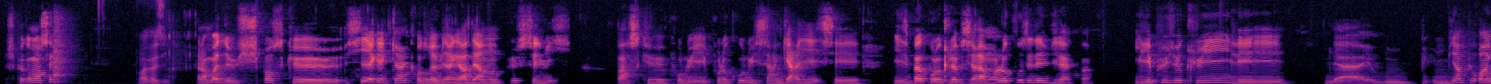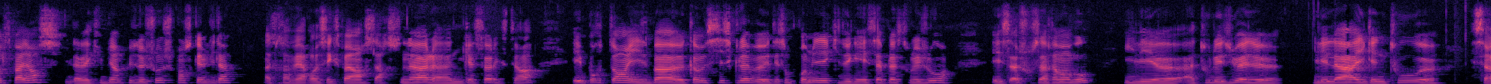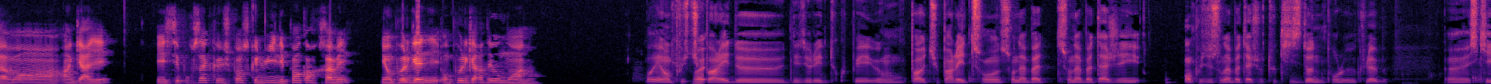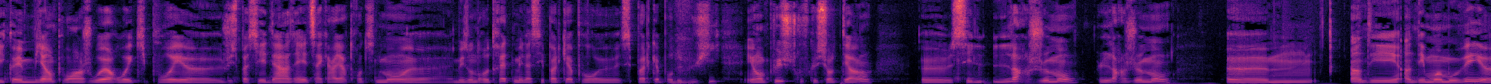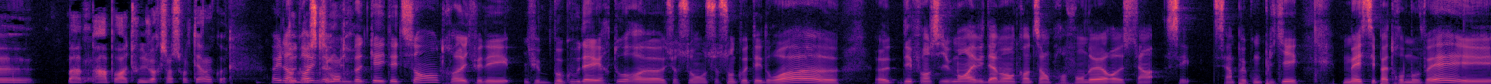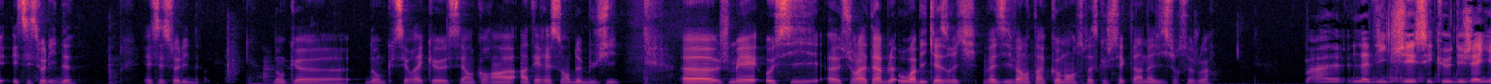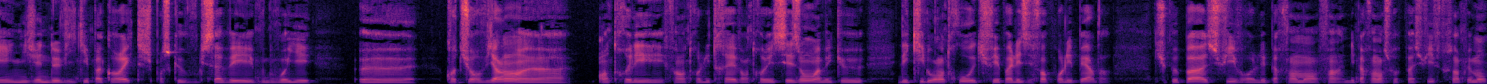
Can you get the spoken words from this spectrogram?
Je peux commencer? Ouais, vas-y. Alors moi, Debuchy, je pense que s'il y a quelqu'un qui voudrait bien garder un nom de plus, c'est lui. Parce que pour lui, pour le coup, lui, c'est un guerrier. C'est, il se bat pour le club. C'est vraiment l'opposé d'Envilla, quoi. Il est plus vieux que lui. Il est, il a une, bien plus grande expérience. Il a vécu bien plus de choses, je pense, qu'Envilla, à travers euh, ses expériences à Arsenal, à Newcastle, etc. Et pourtant, il se bat euh, comme si ce club était son premier, et qu'il devait gagner sa place tous les jours. Et ça, je trouve ça vraiment beau. Il est euh, à tous les yeux, euh, il est là, il gagne tout. euh, c'est vraiment un, guerrier. Et c'est pour ça que je pense que lui, il est pas encore cramé. Et on peut le gagner, on peut le garder au moins un an. Ouais, et en plus, tu Ouais. parlais de. Désolé de te couper. On... par- Tu parlais de son, son, abat... son abattage. Et en plus de son abattage, surtout qui se donne pour le club. Euh, ce qui est quand même bien pour un joueur ouais, qui pourrait euh, juste passer les dernières années de sa carrière tranquillement euh, à la maison de retraite. Mais là, c'est pas le cas pour, euh, c'est pas le cas pour Debuchy. Et en plus, je trouve que sur le terrain, euh, c'est largement, largement euh, un, des, un des moins mauvais euh, bah, par rapport à tous les joueurs qui sont sur le terrain. Quoi. Ouais, il a De- encore de une, bonne qualité de centre. euh, Il fait, des, il fait beaucoup d'allers-retours euh, sur, son, sur son côté droit. euh, euh, défensivement, évidemment, quand c'est en profondeur, c'est un, un peu compliqué. Mais c'est pas trop mauvais et, et c'est solide. Et c'est solide. Donc donc c'est vrai que c'est encore un- intéressant de Buchy. Je mets aussi sur la table Wabi Kazri. Vas-y Valentin, commence parce que je sais que tu as un avis sur ce joueur. Bah, L'avis que j'ai, c'est que déjà, il y a une hygiène de vie qui est pas correcte. Je pense que vous le savez et vous le voyez. Euh, quand tu reviens euh, entre, les, entre les trêves, entre les saisons, avec euh, des kilos en trop et que tu fais pas les efforts pour les perdre, tu peux pas suivre les performances. Enfin, les performances peuvent pas suivre, tout simplement.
